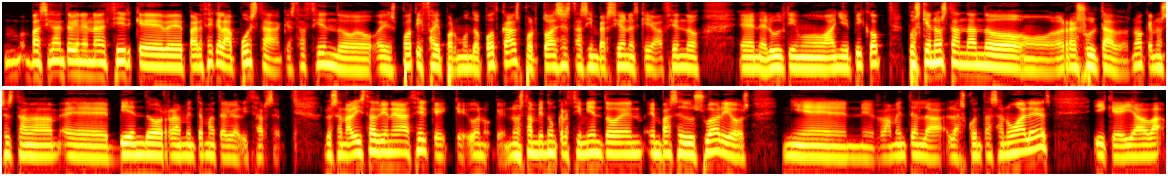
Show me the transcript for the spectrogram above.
básicamente vienen a decir que eh, parece que la apuesta que está haciendo Spotify por Mundo Podcast, por todas estas inversiones que lleva haciendo en el último año y pico, pues que no están dando resultados, ¿no? que no se está eh, viendo realmente materializarse. Los analistas vienen a decir que, bueno, que no están viendo un crecimiento en, base de usuarios ni, en, ni realmente en la, las cuentas anuales y que ya va,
